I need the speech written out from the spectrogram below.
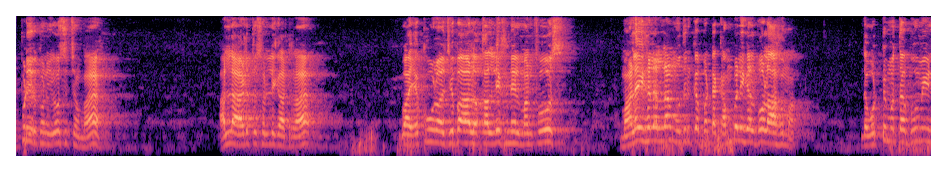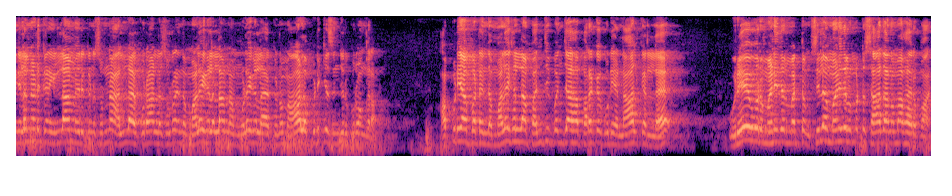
எப்படி இருக்கும்னு யோசிச்சோமா அல்லாஹ் அடுத்து சொல்லி காட்டுறான் வா யக்கூனல் ஜிபாலு கல்லிஹ்னில் மன்ஃபூஸ் மலைகளெல்லாம் உதிர்க்கப்பட்ட கம்பளிகள் போல் ஆகுமா? இந்த ஒட்டுமொத்த பூமியும் நிலநடுக்கம் இல்லாமல் இருக்குன்னு சொன்னால் அல்லாஹ் குரானில் சொல்கிறேன் இந்த மலைகளெல்லாம் நாம் முளைகளாக்கணும் ஆளை பிடிக்க செஞ்சுருக்குறோங்கிறான். அப்படியாப்பட்ட இந்த மலைகள்லாம் பஞ்சு பஞ்சாக பறக்கக்கூடிய நாட்களில் ஒரே ஒரு மனிதர் மட்டும் சில மனிதர்கள் மட்டும் சாதாரணமாக இருப்பான்.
